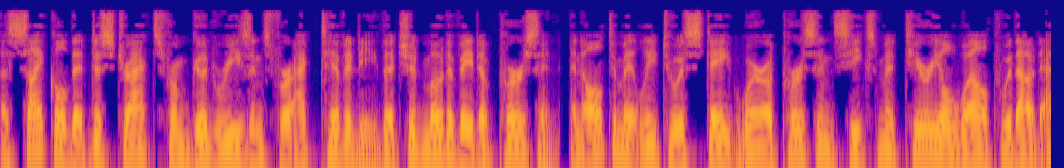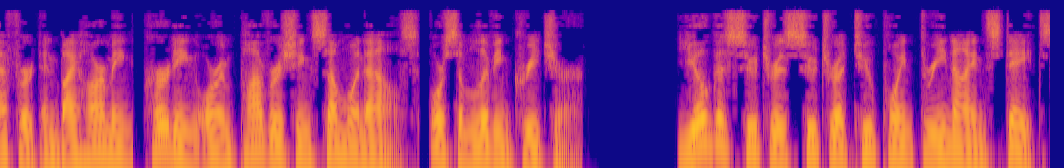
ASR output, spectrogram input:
a cycle that distracts from good reasons for activity that should motivate a person, and ultimately to a state where a person seeks material wealth without effort and by harming, hurting or impoverishing someone else, or some living creature. Yoga Sutras Sutra 2.39 states,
